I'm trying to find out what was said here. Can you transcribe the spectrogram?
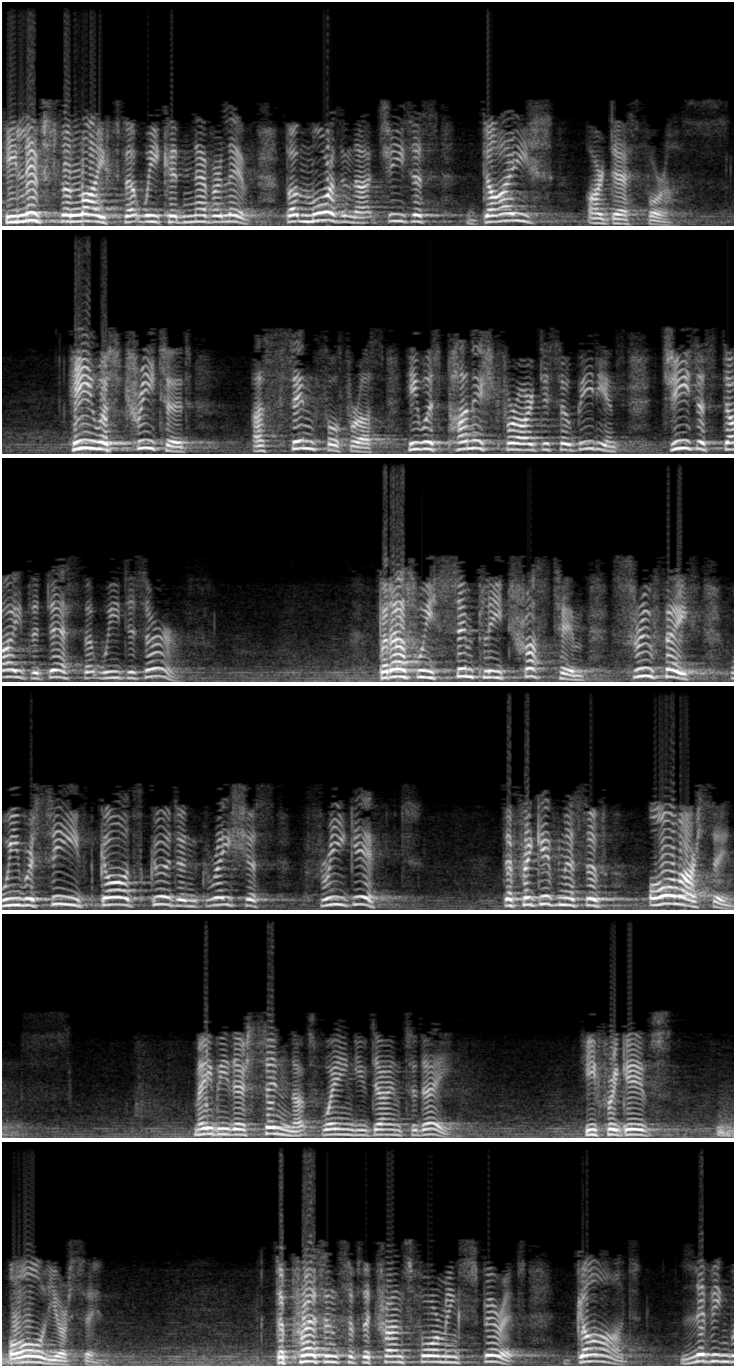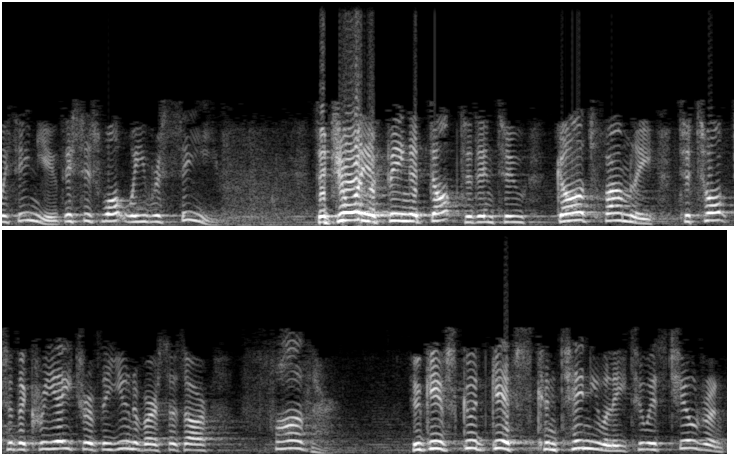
He lives the life that we could never live. But more than that, Jesus dies our death for us. He was treated as sinful for us. He was punished for our disobedience. Jesus died the death that we deserve. But as we simply trust Him through faith, we receive God's good and gracious free gift, the forgiveness of all our sins. Maybe there's sin that's weighing you down today. He forgives all your sin the presence of the transforming Spirit, God living within you. This is what we receive. The joy of being adopted into God's family to talk to the Creator of the universe as our Father who gives good gifts continually to his children,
